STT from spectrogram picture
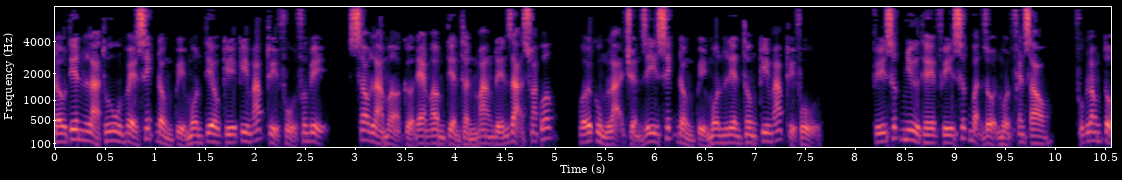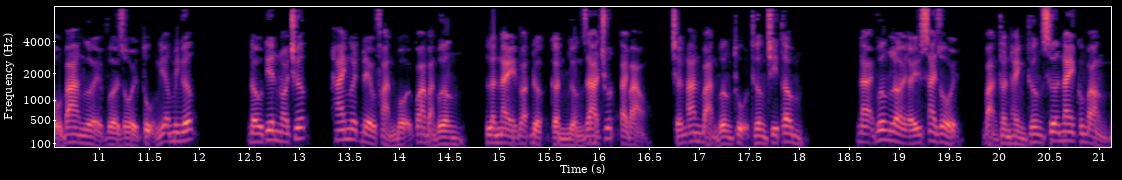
Đầu tiên là thu về xích đồng quỷ môn tiêu ký kim áp thủy phủ phương vị sau là mở cửa đem âm tiền thần mang đến dạ xoa quốc, cuối cùng lại chuyển di xích đồng quỷ môn liên thông kim áp thủy phủ. Phí sức như thế phí sức bận rộn một phen sau, phục long tổ ba người vừa rồi tụ nghĩa minh ước. Đầu tiên nói trước, hai người đều phản bội qua bản vương, lần này đoạt được cần nhường ra chút tài bảo chấn an bản vương thụ thương chi tâm. Đại vương lời ấy sai rồi, bản thân hành thương xưa nay công bằng,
